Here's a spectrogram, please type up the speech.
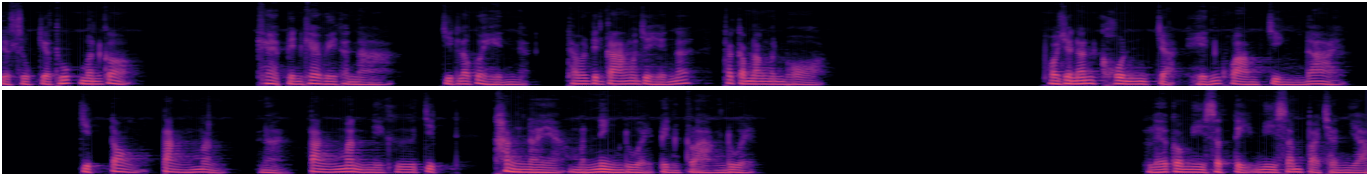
จะสุขจะทุกข์มันก็ แค่เป็นแค่เวทนา จิตเราก็เห็นเนี่ยถ้ามันเป็นกลางมันจะเห็นนะ ถ้ากำลังมันพอ เพราะฉะนั้นคนจะเห็นความจริงได้ จิตต้องตั้งมั่นนะตั้งมั่นนี่คือจิตข้างในอะมันนิ่งด้วยเป็นกลางด้วย แล้วก็มีสติมีสัมปชัญญะ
